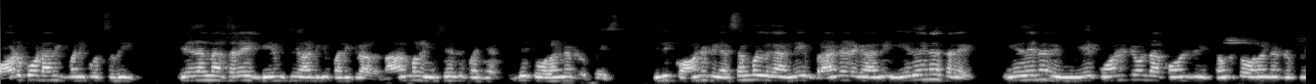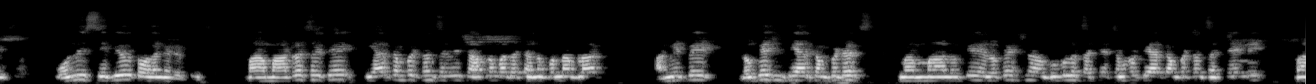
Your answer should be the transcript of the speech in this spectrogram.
వాడుకోవడానికి పనికి వస్తుంది ఏదన్నా సరే గేమ్స్ వాటికి పనికిరాదు. నార్మల్ యూసేజ్ పనిచేస్తుంది. ఇది ట్వెల్వ్ హండ్రెడ్ రూపీస్. ఇది క్వాంటిటీ అసెంబ్ల్డ్ కానీ బ్రాండెడ్ కానీ ఏదైనా సరే ఏదైనా ఏ క్వాంటిటీ ఉంటే ఆ క్వాంటిటీ ఇస్తాం. Twelve hundred rupees. Only CPU twelve hundred rupees. మా మా అడ్రస్ అయితే TR computers service shop number Annapurna block. Ameerpet location TR computers. మా మా లొకే లొకేషన్ గూగుల్లో సెర్చ్ చేసినప్పుడు టిఆర్ కంపెనీ సెర్చ్ చేయండి. మా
